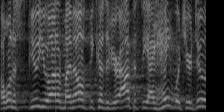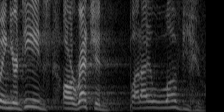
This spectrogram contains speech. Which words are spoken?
I want to spew you out of my mouth because of your apathy. I hate what you're doing. Your deeds are wretched, but I love you.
